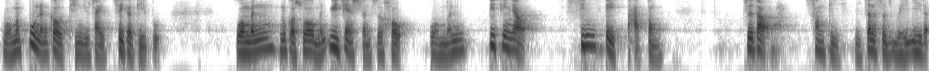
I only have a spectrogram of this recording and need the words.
我们不能够停留在这个地步。我们如果说我们遇见神之后，我们必定要心被打动，知道上帝你真的是唯一的。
